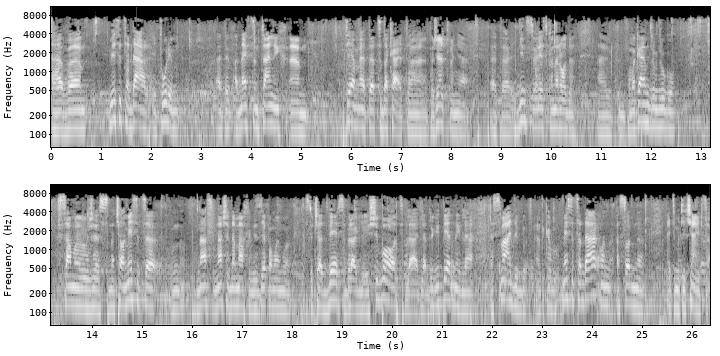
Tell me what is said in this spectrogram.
А в месяц Адар и Пурим это одна из центральных эм, тем это цедака, это пожертвование, это единство еврейского народа. Э, помогаем друг другу самое уже с начала месяца в, нас, в наших домах и везде, по-моему, стучат дверь, собирают для ишибот, для, для других бедных, для, для свадеб. Это как бы месяц Адар, он особенно этим отличается.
